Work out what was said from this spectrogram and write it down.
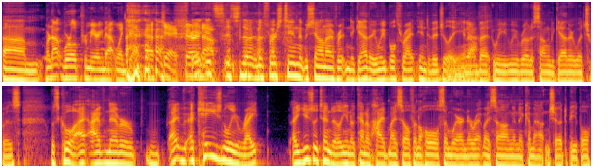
Um, We're not world premiering that one yet. Okay, fair It- enough. It's it's the the first tune that Michelle and I have written together, and we both write individually, you know. Yeah. But we we wrote a song together, which was was cool. I, I've never, I occasionally write. I usually tend to you know kind of hide myself in a hole somewhere and I write my song and then come out and show it to people.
